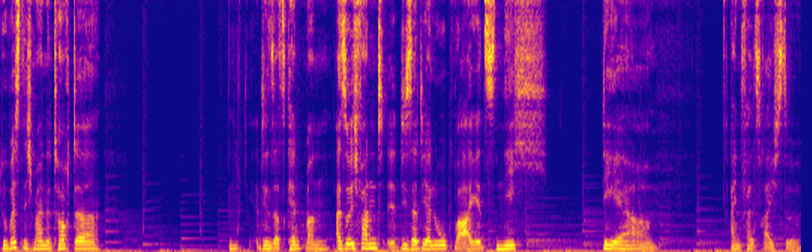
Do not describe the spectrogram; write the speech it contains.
du bist nicht meine Tochter. Den Satz kennt man. Also ich fand, dieser Dialog war jetzt nicht der einfallsreichste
